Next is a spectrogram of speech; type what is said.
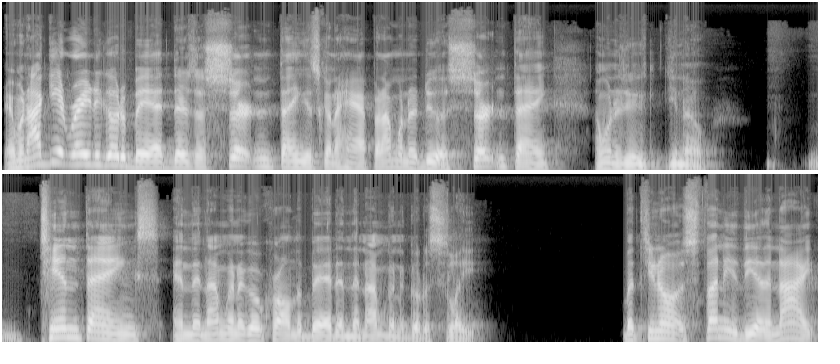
And when I get ready to go to bed, there's a certain thing that's going to happen. I'm going to do a certain thing. I'm going to do, you know, 10 things and then I'm going to go crawl in the bed and then I'm going to go to sleep. But you know, it was funny the other night.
